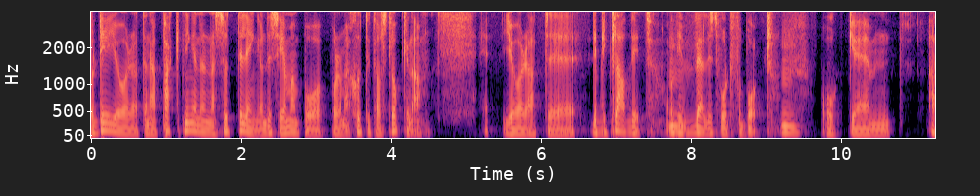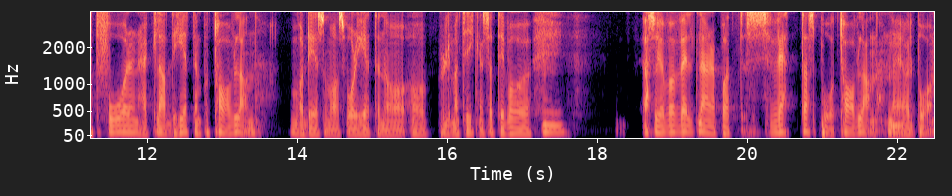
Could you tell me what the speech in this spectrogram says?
Och det gör att den här packningen, när den har suttit länge, och det ser man på, på de här 70-talsklockorna, eh, gör att eh, det blir kladdigt och det är väldigt svårt att få bort. Och ehm, att få den här kladdigheten på tavlan var det som var svårigheten och, och problematiken. Så det var... Alltså jag var väldigt nära på att svettas på tavlan när jag höll på.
